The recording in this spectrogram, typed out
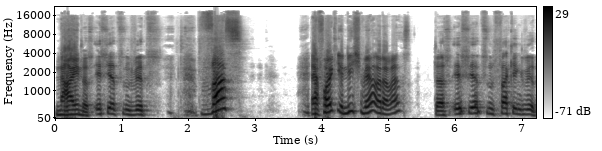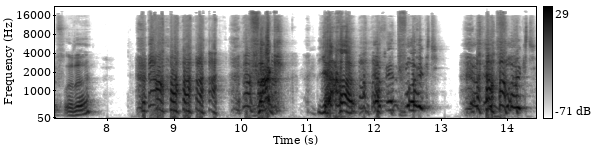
Nein, Das ist jetzt ein Witz. was? Erfolgt ihr nicht mehr, oder was? Das ist jetzt ein fucking Witz, oder? Fuck! Ja! Er ist entfolgt! Er ist entfolgt!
